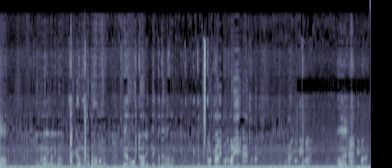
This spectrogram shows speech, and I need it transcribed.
ਲਾ ਤੂੰ ਲਾਈ ਵਾਲੀ ਗਾਣਾ ਵੀਡੀਓ ਮੈਂ ਬਣਾਵਾਂਗਾ। ਤੇ ਰੋਸਟਰਾਂ ਦੀ ਇੱਕ ਤੇ ਲਾਵਾਂਗੇ ਡਾਕਟਰਾਂ ਦੀ ਫੋਟੋ ਮਾਰੀ ਹੈ ਭੈਣ ਦੀ ਉਹਨਾਂ ਦੀ ਮੰਮੀ ਨਹੀਂ ਮਾਰੀ ਓਏ। ਭੈਣ ਦੀ ਮਾਰੀ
